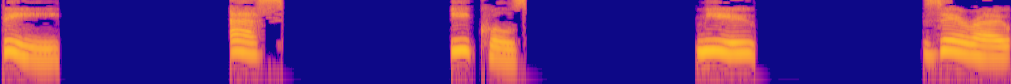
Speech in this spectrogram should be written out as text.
b s equals mu 0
